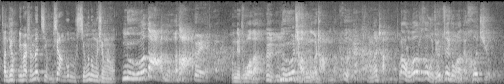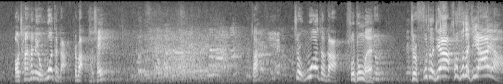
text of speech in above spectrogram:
餐厅，里面什么景象，给我们形容形容。哪大哪大，对，那桌子，嗯嗯，哪长哪长的。呵，哪长啊？到了俄罗斯，我觉得最重要得喝酒。哦，尝尝那个沃特嘎是吧？谁？啥？就是沃特嘎，说中文？就就是伏特加，说伏特加呀，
